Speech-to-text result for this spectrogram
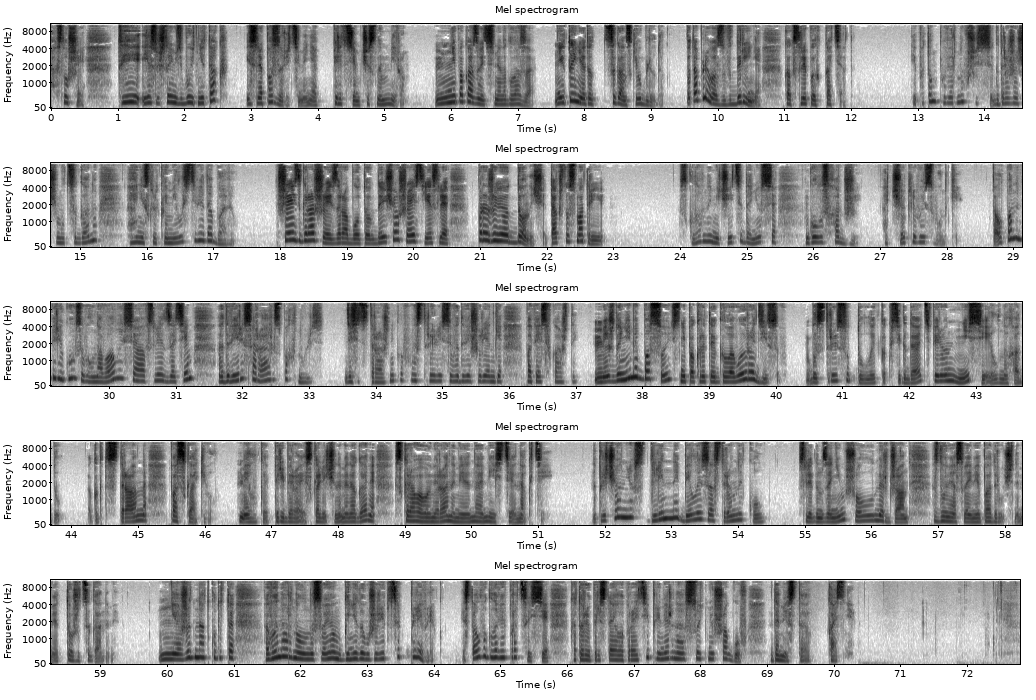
«Слушай, ты, если что-нибудь будет не так, если опозорите меня перед всем честным миром, не показывайтесь мне на глаза. Ни ты, ни этот цыганский ублюдок. Потоплю вас в дрине, как слепых котят». И потом, повернувшись к дрожащему цыгану, несколько милостивее добавил — Шесть грошей за работу, да еще шесть, если проживет до ночи, так что смотри». С главной мечети донесся голос Хаджи, отчетливый и звонкий. Толпа на берегу заволновалась, а вслед за тем двери сарая распахнулись. Десять стражников выстроились в две шеренги, по пять в каждой. Между ними босой, с непокрытой головой Радисов. Быстрый и сутулый, как всегда, теперь он не сеял на ходу, а как-то странно поскакивал мелко перебирая искалеченными ногами с кровавыми ранами на месте ногтей. На плечо он нес длинный белый заостренный кол. Следом за ним шел Мерджан с двумя своими подручными, тоже цыганами. Неожиданно откуда-то вынырнул на своем гнедом жеребце плевлик и стал во главе процессии, которой предстояло пройти примерно сотню шагов до места казни.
